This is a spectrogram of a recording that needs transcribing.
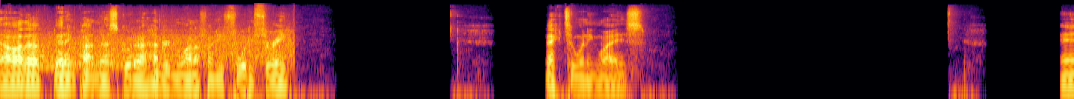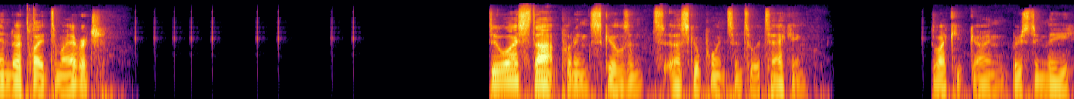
Our other batting partner scored 101 off only 43. Back to winning ways. And I played to my average. Do I start putting skills and uh, skill points into attacking? Do I keep going, boosting the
